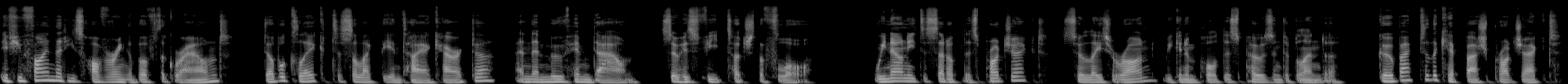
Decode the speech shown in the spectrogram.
If you find that he's hovering above the ground, double click to select the entire character and then move him down so his feet touch the floor. We now need to set up this project, so later on we can import this pose into Blender. Go back to the Kitbash project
